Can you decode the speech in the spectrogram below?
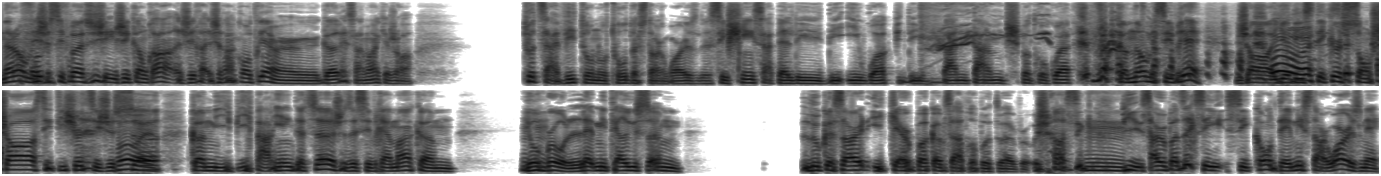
Non non, mais Faut- je sais faut- pas, j'ai rencontré un gars récemment que genre toute sa vie tourne autour de Star Wars. là. Ses chiens s'appellent des, des Ewoks puis des Bantam puis je sais pas trop quoi. Comme non, mais c'est vrai. Genre, il y a des stickers sur son char, ses t-shirts, c'est juste ça. ouais. Comme il, il parle rien que de ça. Je veux dire, c'est vraiment comme Yo, Mhm. bro, let me tell you something. LucasArts, il care pas comme ça à propos de toi, bro. Genre, puis ça veut pas dire que c'est, c'est con d'aimer Star Wars, mais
